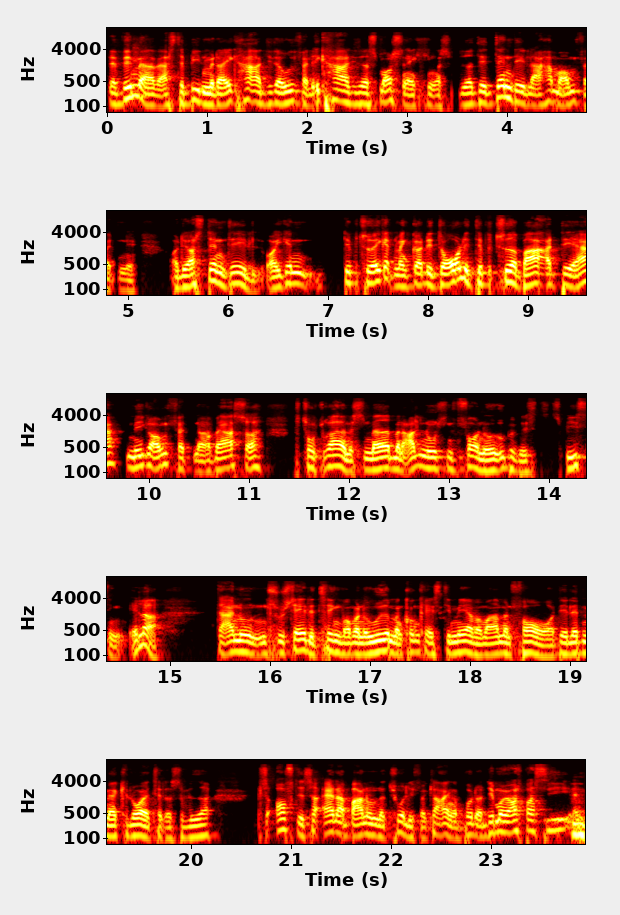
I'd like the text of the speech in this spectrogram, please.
bliver ved med at være stabil, men der ikke har de der udfald, ikke har de der småsnacking osv. Det er den del, der har med omfattende. Og det er også den del, og igen, det betyder ikke, at man gør det dårligt, det betyder bare, at det er mega omfattende at være så struktureret med sin mad, at man aldrig nogensinde får noget ubevidst spisning, eller der er nogle sociale ting, hvor man er ude, og man kun kan estimere, hvor meget man får, og det er lidt mere kalorier til og så videre. Så ofte så er der bare nogle naturlige forklaringer på det, og det må jeg også bare sige, at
